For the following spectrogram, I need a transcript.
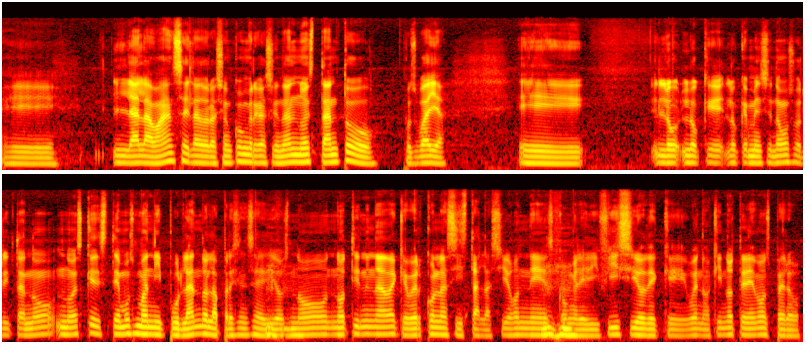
eh, la alabanza y la adoración congregacional no es tanto, pues vaya, eh, lo, lo, que, lo que mencionamos ahorita, no, no es que estemos manipulando la presencia de Dios, uh -huh. no, no tiene nada que ver con las instalaciones, uh -huh. con el edificio, de que, bueno, aquí no tenemos, pero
